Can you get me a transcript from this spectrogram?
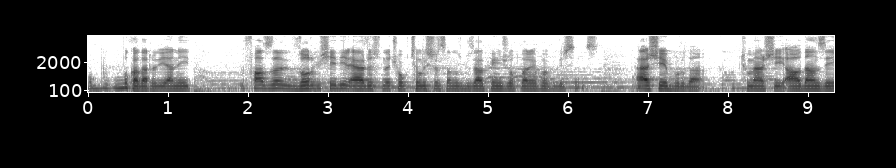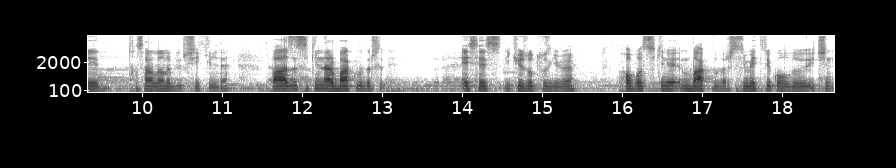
Bu, bu kadar yani fazla zor bir şey değil. Eğer üstünde çok çalışırsanız güzel paint job'lar yapabilirsiniz. Her şey burada. Tüm her şey A'dan Z'ye tasarlanabilir şekilde. Bazı skinler bug'lıdır. SS 230 gibi. Hobo skin'i bug'lıdır. Simetrik olduğu için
